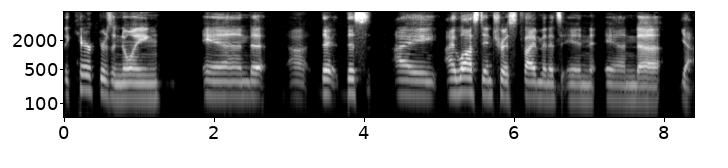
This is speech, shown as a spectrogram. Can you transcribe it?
the character's annoying, and uh, there this I I lost interest five minutes in, and uh, yeah,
